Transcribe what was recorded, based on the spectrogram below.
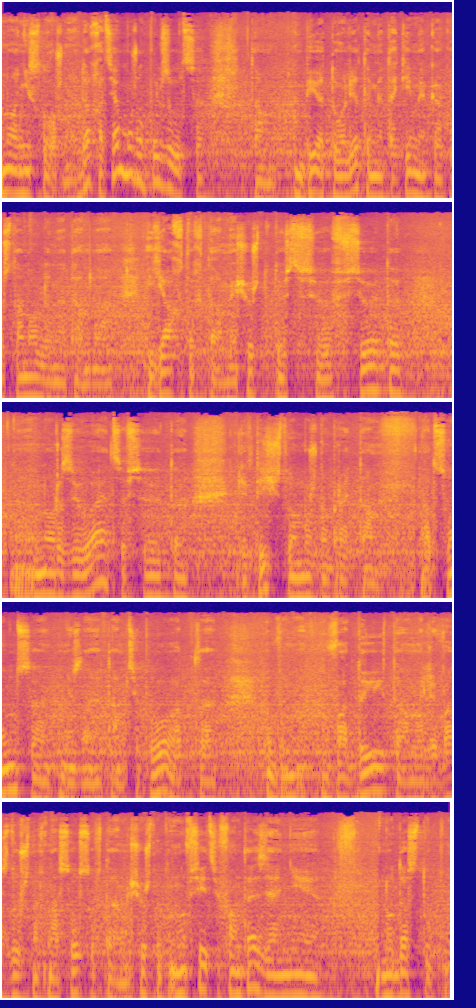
ну, они сложные. Да? Хотя можно пользоваться там, биотуалетами, такими, как установлены там, на яхтах, там, еще что-то. То есть все это ну, развивается, все это электричество можно брать там от солнца, не знаю, там тепло, от э, воды там, или воздушных насосов, там еще что-то. Но все эти фантазии, они ну, доступны.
